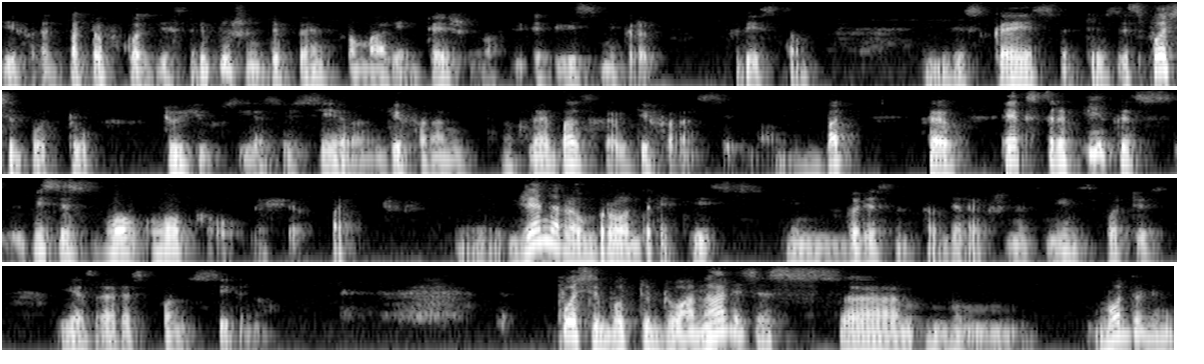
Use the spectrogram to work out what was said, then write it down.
different but of course distribution depends from orientation of this microcrystal in this case it is it's possible to to use. Yes, we see on different nuclear bases have different signal, but have extra peak. It's, this is lo local but general broad rate is in horizontal direction. It means what is piezo response signal. Possible to do analysis, um, modeling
